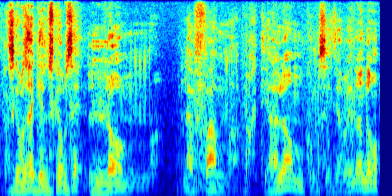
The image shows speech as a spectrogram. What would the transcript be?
Parce que ça, c'est comme c'est l'homme la femme appartient à l'homme, comme c'est dit. Non, non,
